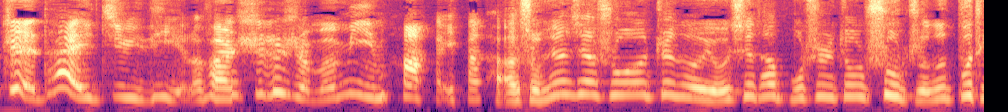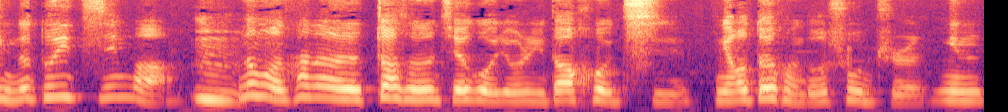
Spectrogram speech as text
这也太具体了吧？是个什么密码呀？呃，首先先说这个游戏它不是就数值的不停的堆积吗？嗯那么它的造成的结果就是你到后期你要堆很多数值，你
